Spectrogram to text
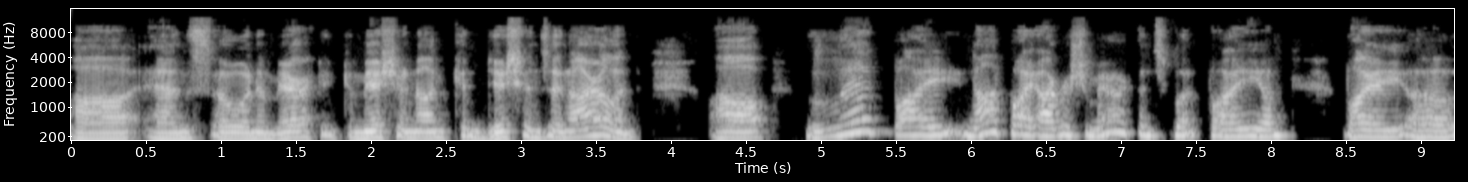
Uh, and so an American commission on conditions in Ireland, uh, led by not by Irish Americans, but by um, by uh,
